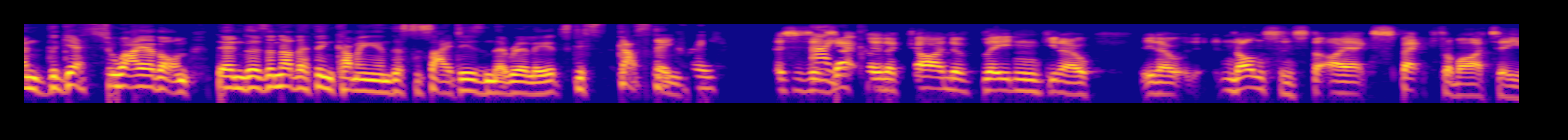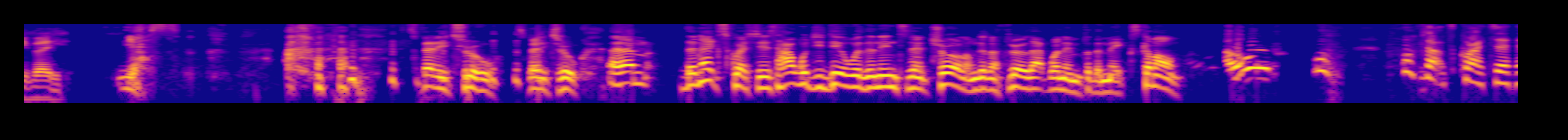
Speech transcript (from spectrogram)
and the guests who I have on, then there's another thing coming in the society, isn't there? Really, it's disgusting. this is exactly the kind of bleeding, you know, you know, nonsense that I expect from ITV. Yes, it's very true. It's very true. Um, the next question is, how would you deal with an internet troll? I'm going to throw that one in for the mix. Come on. Oh, that's quite a.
